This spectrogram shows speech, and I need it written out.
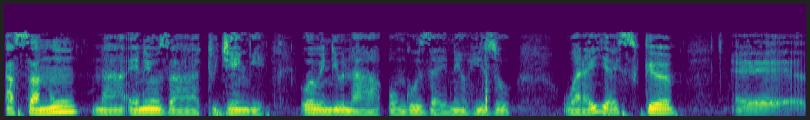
Asanu na eneo za Tujenge, wewe ndio unaongoza eneo hizo. Waraia eske eh,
